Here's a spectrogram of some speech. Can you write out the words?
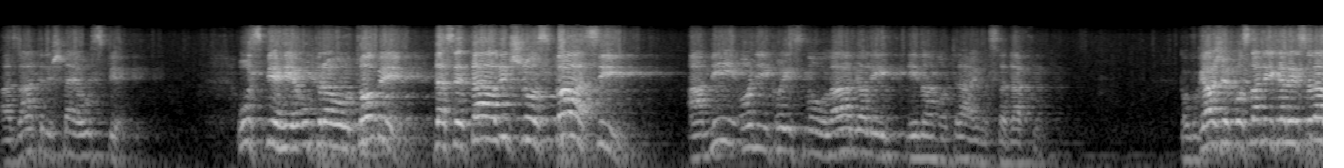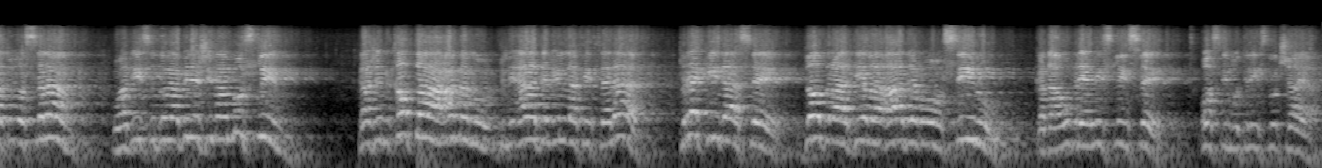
A znate li šta je uspjeh? Uspjeh je upravo u tome da se ta ličnost spasi, a mi, oni koji smo ulagali, imamo trajnu sadaku. Kako kaže poslanik Ali Salatu Osram, u hadisu koga bilježi na muslim, kaže mi kata amalu bin Adem illa fi thalat, prekida se dobra djela Ademovom sinu, kada umre misli se, osim u tri slučaja,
